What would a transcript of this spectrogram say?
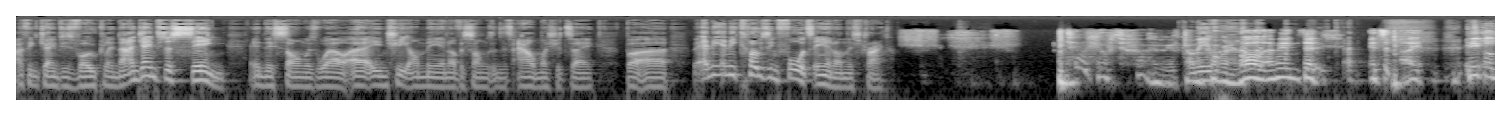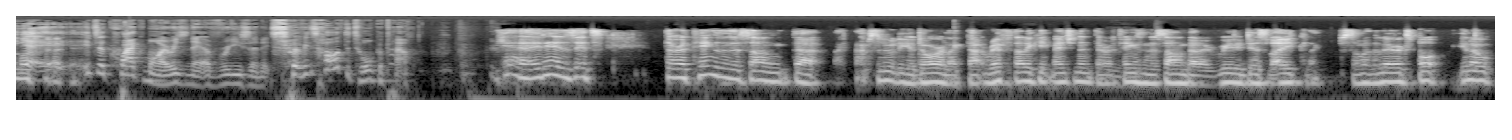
I think James is vocal in that, and James does sing in this song as well, uh, in Cheat on Me and other songs in this album, I should say. But uh, any any closing thoughts, Ian, on this track? We've I mean- covered it all. I mean, the, it's I, people It's- must. yeah, it- it's a quagmire, isn't it, of reason? It's it's hard to talk about. Yeah, it is. It's there are things in the song that I absolutely adore, like that riff that I keep mentioning. There are mm. things in the song that I really dislike, like some of the lyrics. But you know,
